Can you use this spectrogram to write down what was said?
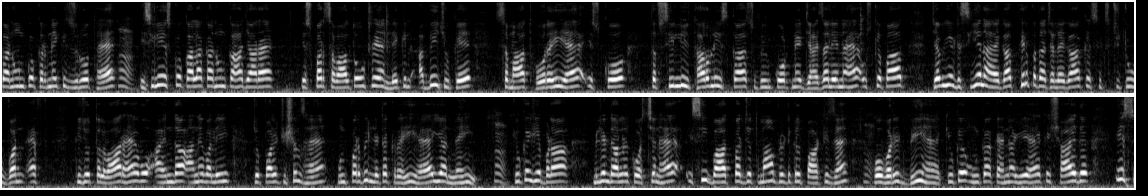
कानून को करने की ज़रूरत है हम्म। इसलिए इसको काला कानून कहा जा रहा है इस पर सवाल तो उठ रहे हैं लेकिन अभी चूँकि समात हो रही है इसको तफसीली थारोली इसका सुप्रीम कोर्ट ने जायज़ा लेना है उसके बाद जब ये डिसीज़न आएगा फिर पता चलेगा कि सिक्सटी टू वन एफ़ की जो तलवार है वो आइंदा आने वाली जो पॉलिटिशियंस हैं उन पर भी लटक रही है या नहीं हम्म। क्योंकि ये बड़ा मिलियन डॉलर क्वेश्चन है इसी बात पर जो तमाम पोलिटिकल पार्टीज़ हैं हम्म। वो वरिड भी हैं क्योंकि उनका कहना ये है कि शायद इस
